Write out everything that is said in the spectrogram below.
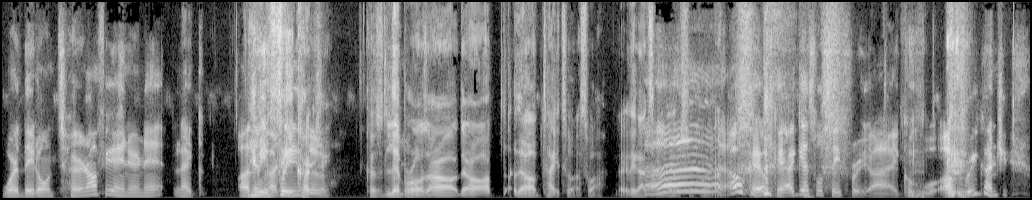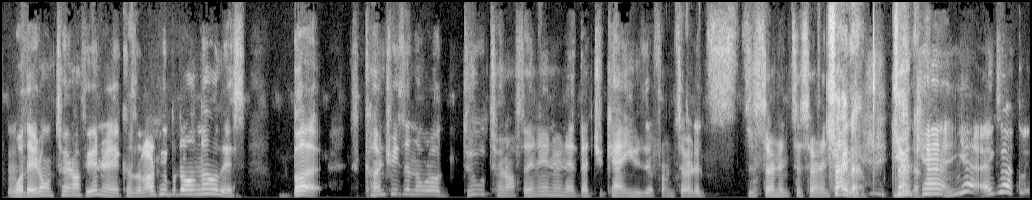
where they don't turn off your internet like other You mean free country? Because liberals are all, they're all they're uptight to us. Well, they got some uh, Okay, okay. I guess we'll say free. All right, cool. A free country. Well, mm-hmm. they don't turn off your internet because a lot of people don't know this, but countries in the world do turn off the internet that you can't use it from certain to certain to certain China. China. You can't. Mm-hmm. Yeah, exactly.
